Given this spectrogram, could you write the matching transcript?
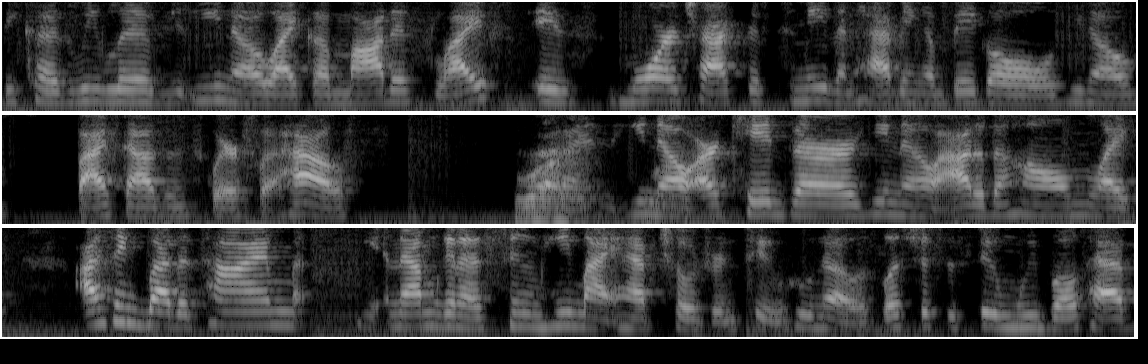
because we live, you know, like a modest life is more attractive to me than having a big old, you know, 5,000 square foot house. Right. And, you know, our kids are, you know, out of the home. Like, I think by the time, and I'm going to assume he might have children too. Who knows? Let's just assume we both have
